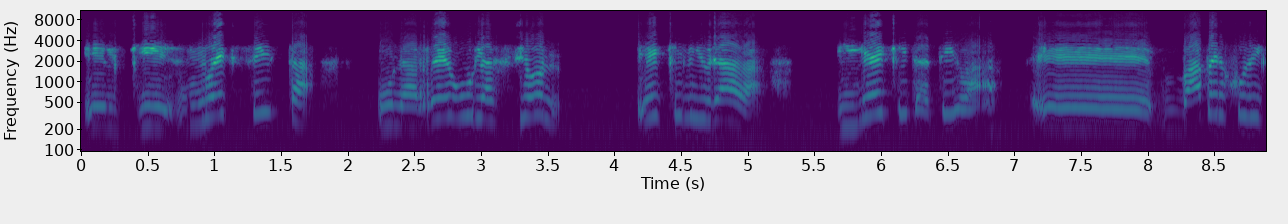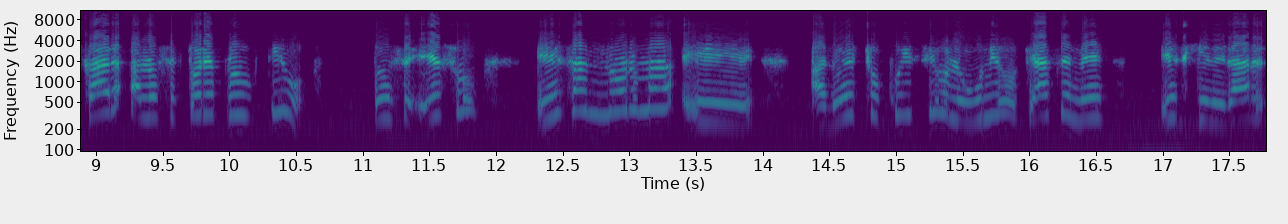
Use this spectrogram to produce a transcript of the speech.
el que no exista una regulación equilibrada y equitativa eh, va a perjudicar a los sectores productivos. Entonces, eso, esas normas, eh, a nuestro juicio, lo único que hacen es, es generar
